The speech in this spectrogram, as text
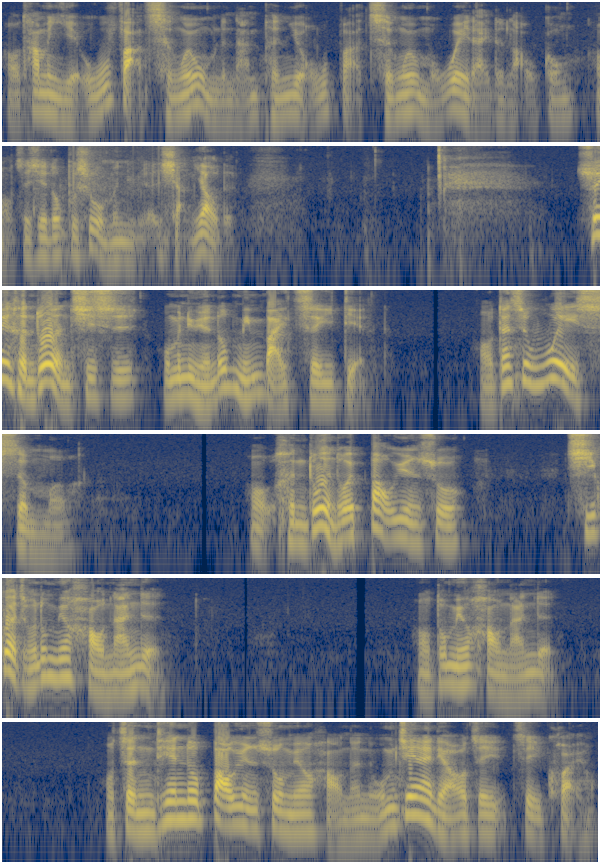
哦，他们也无法成为我们的男朋友，无法成为我们未来的老公哦，这些都不是我们女人想要的。所以很多人其实我们女人都明白这一点哦，但是为什么哦？很多人都会抱怨说，奇怪，怎么都没有好男人哦，都没有好男人我，整天都抱怨说没有好男人。我们今天来聊这这一块哦，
